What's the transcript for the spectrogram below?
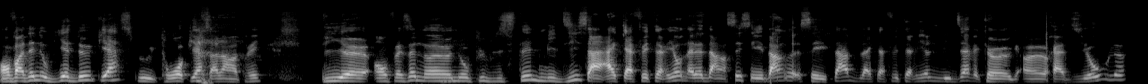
On vendait nos billets 2 piastres puis 3 piastres à l'entrée. Puis euh, on faisait nos publicités le midi à la cafétéria. On allait danser ces, tables de la cafétéria le midi avec un, radio. Là.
